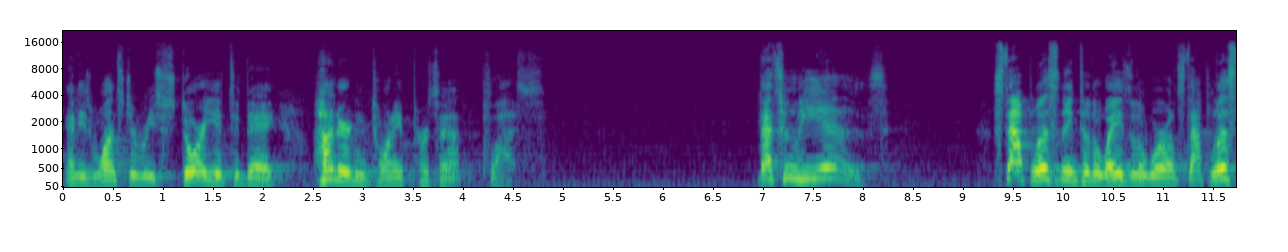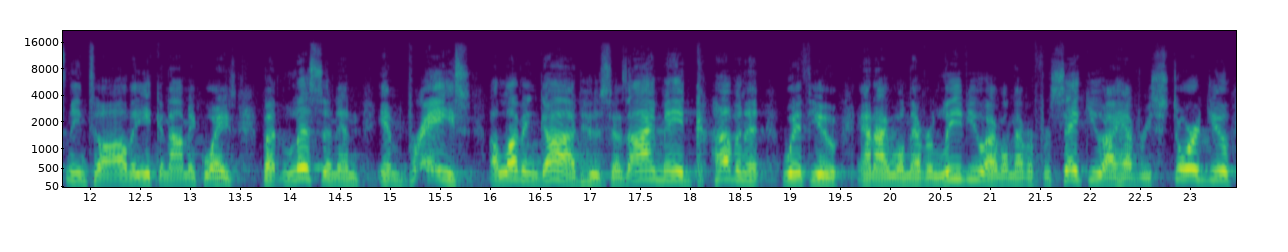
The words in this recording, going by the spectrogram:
and He wants to restore you today 120% plus. That's who He is. Stop listening to the ways of the world. Stop listening to all the economic ways. But listen and embrace a loving God who says, I made covenant with you, and I will never leave you. I will never forsake you. I have restored you.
